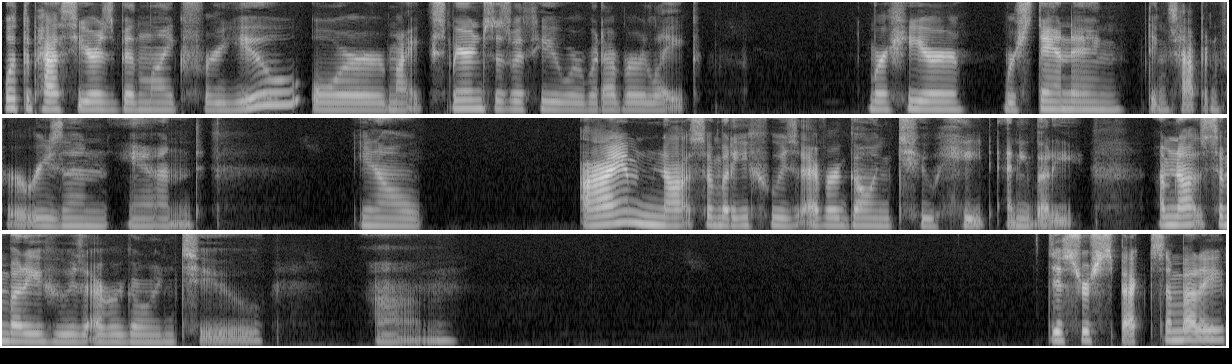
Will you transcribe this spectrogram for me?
what the past year has been like for you or my experiences with you or whatever, like, we're here, we're standing, things happen for a reason. And, you know, I'm not somebody who is ever going to hate anybody. I'm not somebody who is ever going to um, disrespect somebody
